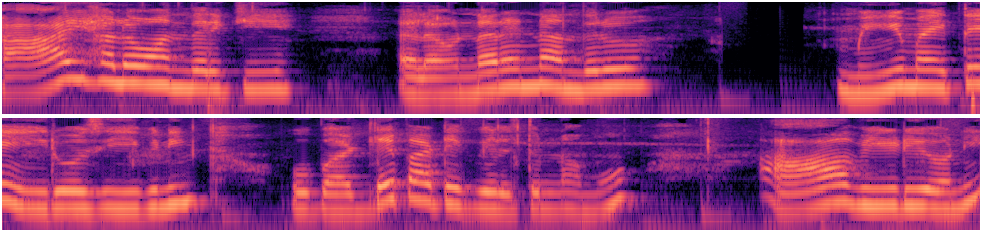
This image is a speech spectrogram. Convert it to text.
హాయ్ హలో అందరికీ. ఎలా ఉన్నారండి అందరూ? మేమైతే ఈరోజు ఈవినింగ్ ఓ బర్త్డే పార్టీకి వెళ్తున్నాము. ఆ వీడియోని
